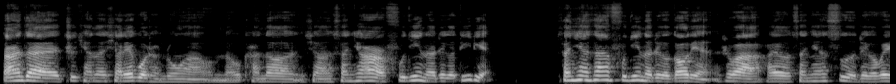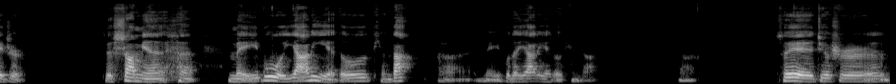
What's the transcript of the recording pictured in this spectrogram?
当然，在之前的下跌过程中啊，我们能够看到像三千二附近的这个低点，三千三附近的这个高点是吧？还有三千四这个位置，这上面 每一步压力也都挺大。啊，每一步的压力也都挺大，啊，所以就是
